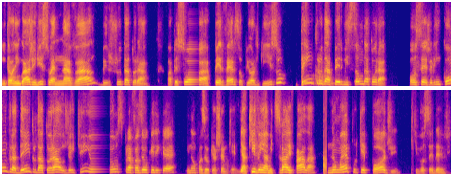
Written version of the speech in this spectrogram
Então, a linguagem disso é naval birshuta Torá. Uma pessoa perversa, ou pior do que isso, dentro da permissão da Torá. Ou seja, ele encontra dentro da Torá os jeitinhos para fazer o que ele quer e não fazer o que Hashem quer. E aqui vem a mitzvah e fala, não é porque pode que você deve.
